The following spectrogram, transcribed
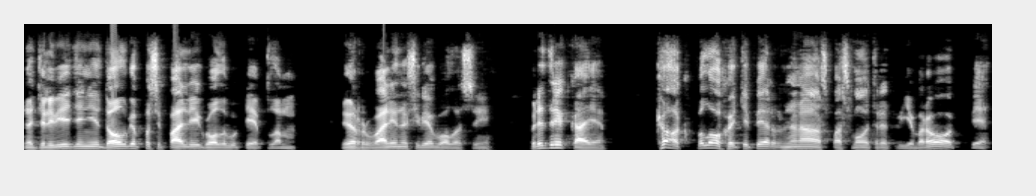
на телевидении долго посыпали голову пеплом и рвали на себе волосы, предрекая, как плохо теперь на нас посмотрят в Европе,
